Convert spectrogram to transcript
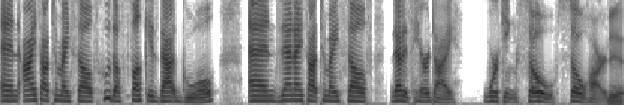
and I thought to myself, who the fuck is that ghoul? And then I thought to myself, that is hair dye working so so hard. Yeah.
